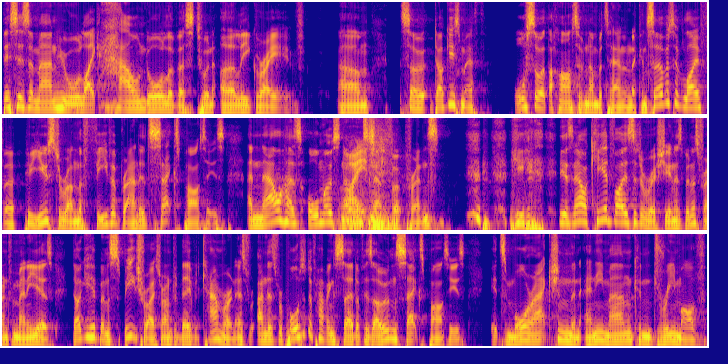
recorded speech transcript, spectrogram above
This is a man who will like hound all of us to an early grave. Um, so Dougie Smith also at the heart of number 10 and a conservative lifer who used to run the Fever branded sex parties and now has almost no Right. internet footprints. He, he is now a key advisor to Rishi and has been his friend for many years. Dougie had been a speechwriter under David Cameron as, and is reported of having said of his own sex parties, it's more action than any man can dream of,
